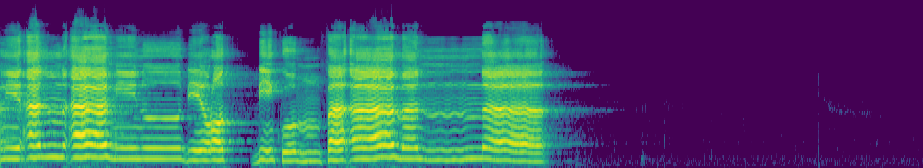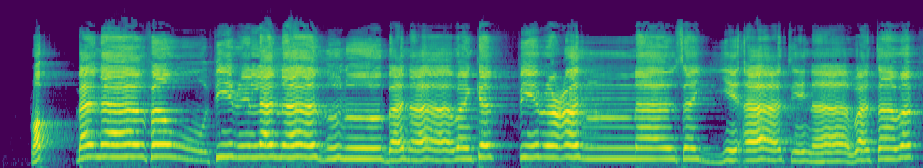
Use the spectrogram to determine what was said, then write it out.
للإيمان أن آمنوا بربكم فآمنا. ربنا فاغفر لنا ذنوبنا وكفر عنا سيئاتنا وتوفنا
